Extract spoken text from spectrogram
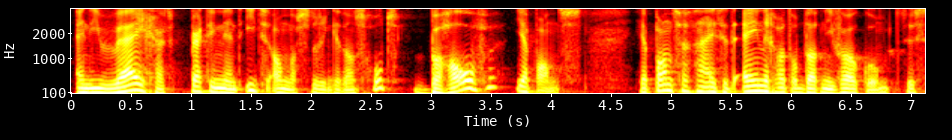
En die weigert pertinent iets anders te drinken dan Schots, behalve Japans. Japans zegt hij is het enige wat op dat niveau komt. Dus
